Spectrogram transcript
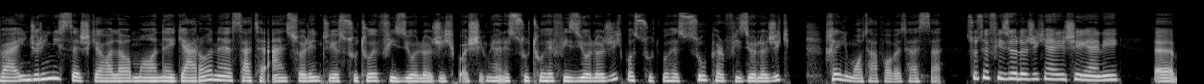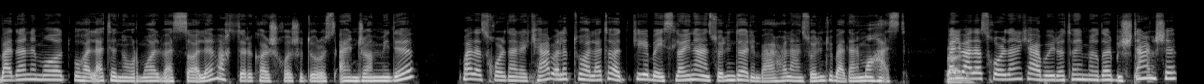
و اینجوری نیستش که حالا ما نگران سطح انسولین توی سطوح فیزیولوژیک باشیم. یعنی سطوح فیزیولوژیک با سطوح سوپر فیزیولوژیک خیلی متفاوت هستن. سطوح فیزیولوژیک یعنی چی؟ یعنی بدن ما تو حالت نرمال و سالم وقتی داره کارش خودش رو درست انجام میده بعد از خوردن کرب الان تو حالت عادی که بیسلاین انسولین داریم به حال انسولین تو بدن ما هست. ولی بله. بعد از خوردن کربوهیدرات این مقدار بیشتر میشه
